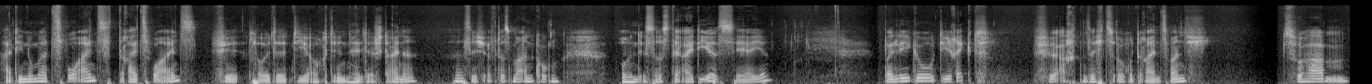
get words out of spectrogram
Hat die Nummer 21321 für Leute, die auch den Held der Steine äh, sich öfters mal angucken und ist aus der Ideas-Serie. Bei Lego direkt für 68,23 Euro zu haben.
